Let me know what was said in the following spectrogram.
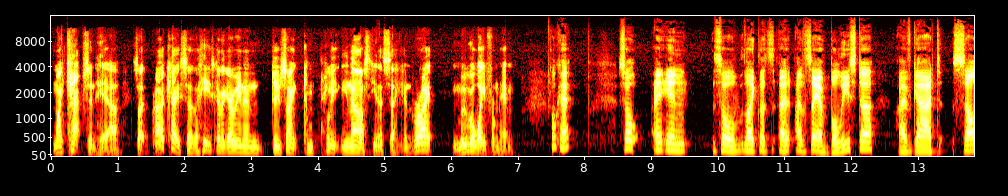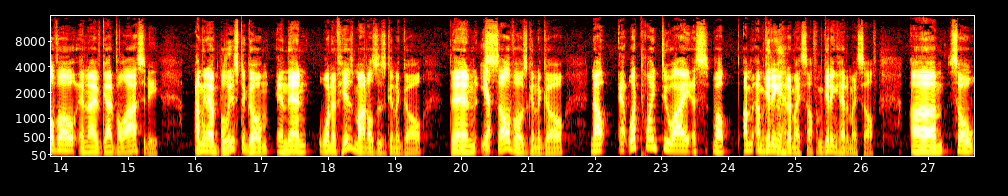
my captain here. It's like okay, so he's going to go in and do something completely nasty in a second, right? Move away from him. Okay. So in so like let's uh, let's say I have ballista, I've got salvo, and I've got velocity. I'm gonna have ballista go, and then one of his models is gonna go. Then Yep. salvo is gonna go. Now, at what point do I? Well, I'm I'm getting ahead of myself. I'm getting ahead of myself. Um, so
